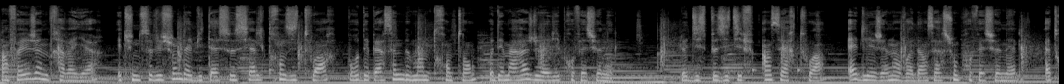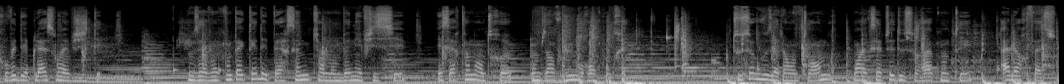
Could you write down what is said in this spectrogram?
Un foyer jeune travailleur est une solution d'habitat social transitoire pour des personnes de moins de 30 ans au démarrage de la vie professionnelle. Le dispositif Insère-toi aide les jeunes en voie d'insertion professionnelle à trouver des places en FJT. Nous avons contacté des personnes qui en ont bénéficié et certains d'entre eux ont bien voulu nous rencontrer. Tous ceux que vous allez entendre ont accepté de se raconter à leur façon.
